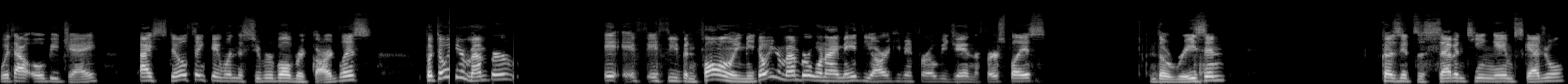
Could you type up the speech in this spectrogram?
without OBJ. I still think they win the Super Bowl regardless. But don't you remember, if, if you've been following me, don't you remember when I made the argument for OBJ in the first place? The reason because it's a 17 game schedule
